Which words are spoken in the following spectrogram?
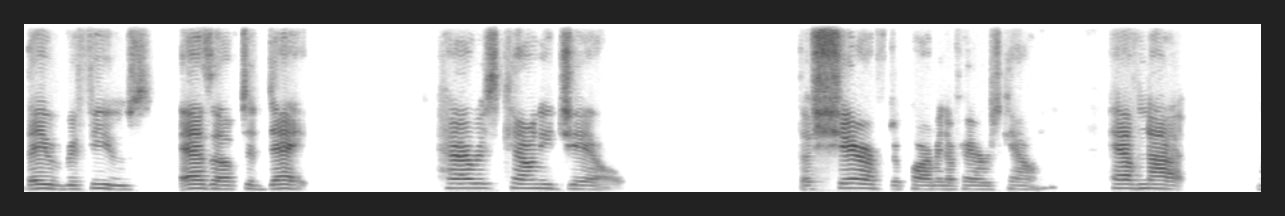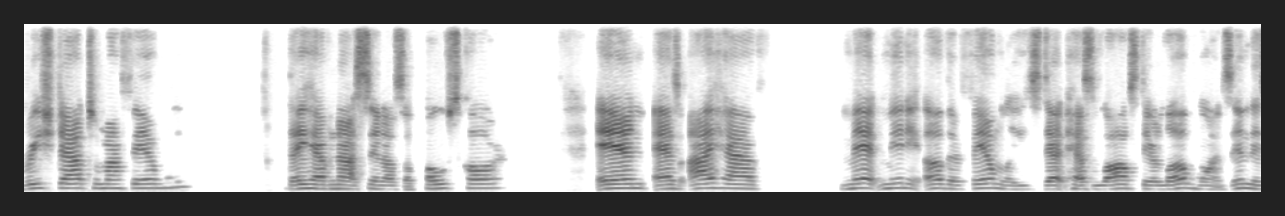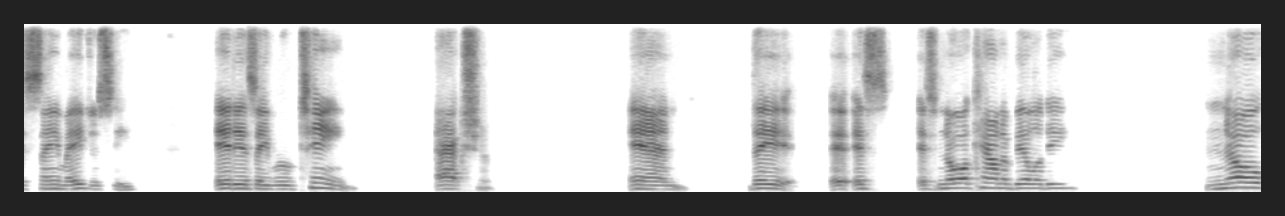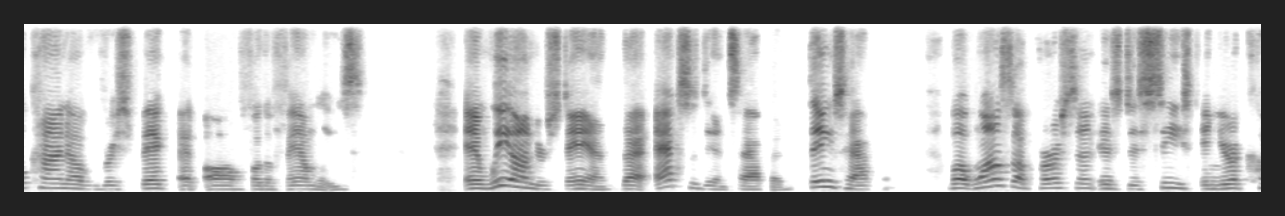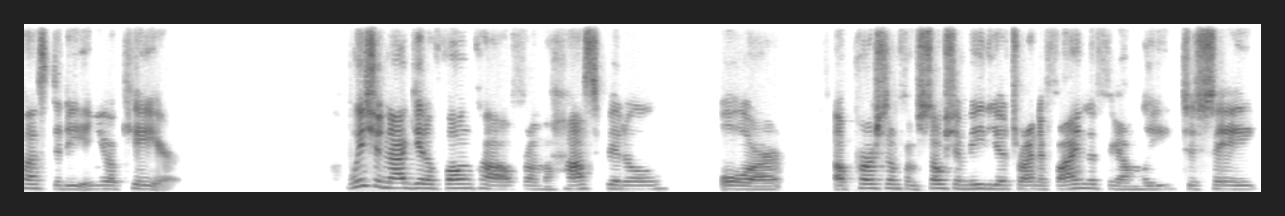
they refuse as of today Harris County Jail, the Sheriff Department of Harris County have not reached out to my family. They have not sent us a postcard. And as I have met many other families that has lost their loved ones in this same agency, it is a routine action. And they it's it's no accountability, no kind of respect at all for the families. And we understand that accidents happen, things happen. But once a person is deceased in your custody, in your care, we should not get a phone call from a hospital or a person from social media trying to find the family to say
